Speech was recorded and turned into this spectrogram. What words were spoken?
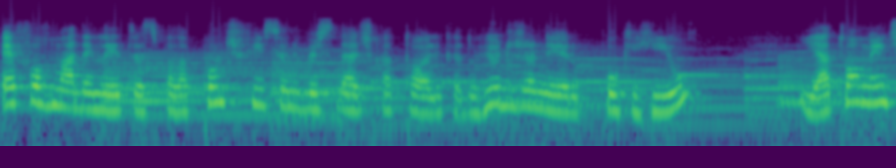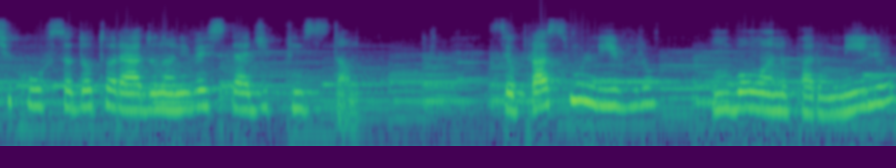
É formada em letras pela Pontifícia Universidade Católica do Rio de Janeiro, PUC-Rio, e atualmente cursa doutorado na Universidade de Princeton. Seu próximo livro, um Bom Ano para o Milho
